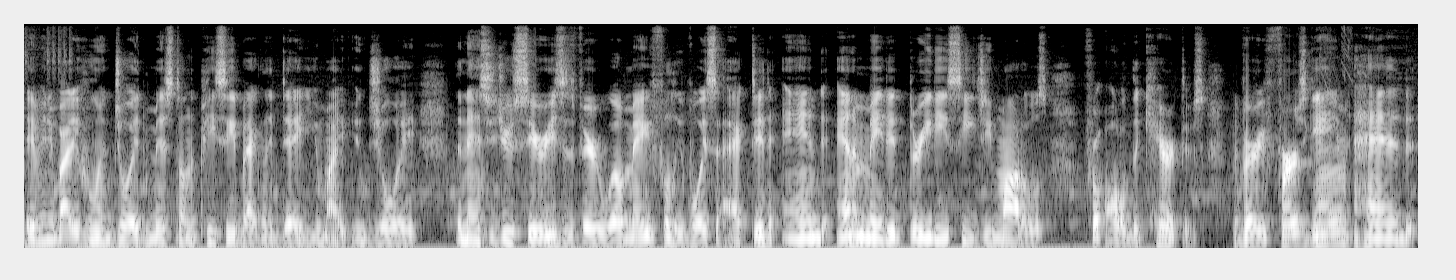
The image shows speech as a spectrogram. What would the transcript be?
If anybody who enjoyed Myst on the PC back in the day, you might enjoy the Nancy Drew series. is very well made, fully voice acted, and animated 3D CG models for all of the characters. The very first game had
